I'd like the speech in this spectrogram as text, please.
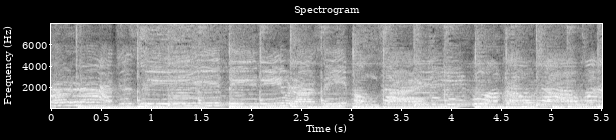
พระราชสีปีนี้ราศีผ่องใส พวกเราชาวมหา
